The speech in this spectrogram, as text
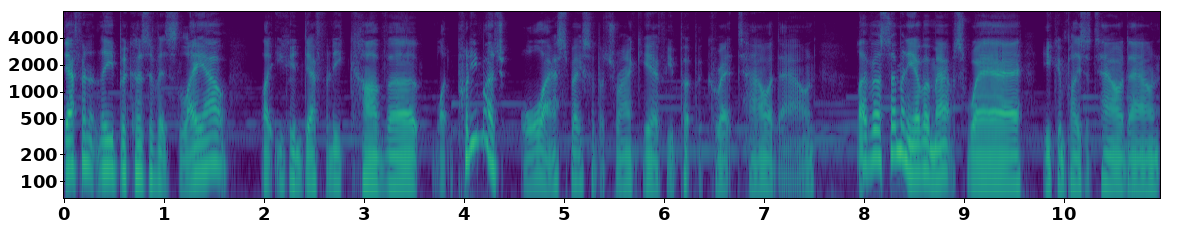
definitely because of its layout, like you can definitely cover like pretty much all aspects of a track here if you put the correct tower down. Like there are so many other maps where you can place a tower down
